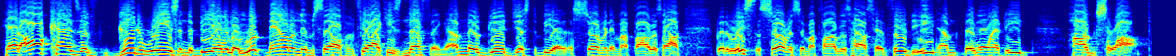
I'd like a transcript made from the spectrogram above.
had all kinds of good reason to be able to look down on himself and feel like he's nothing. I'm no good just to be a, a servant in my father's house. But at least the servants in my father's house have food to eat. I'm, they won't have to eat hog slop.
